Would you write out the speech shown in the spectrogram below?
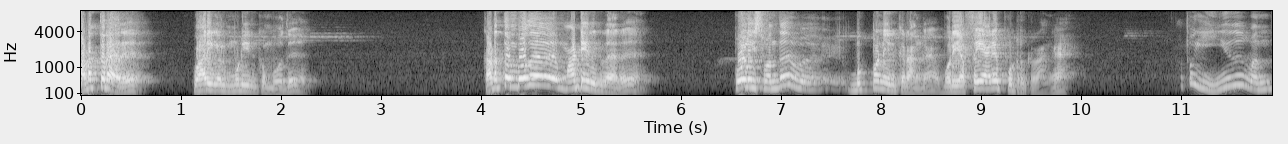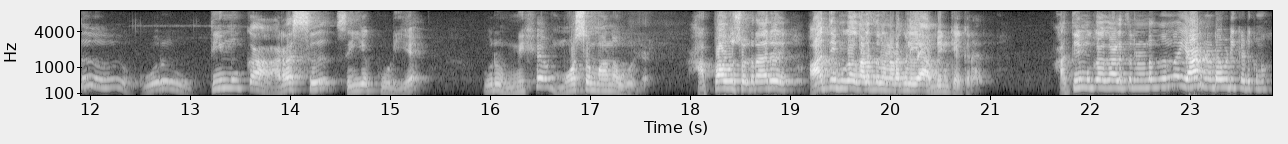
கடத்துறாரு. குவாரிகள் மூடி இருக்கும்போது. கடத்தும் போது மாட்டியிருக்கிறாரு. போலீஸ் வந்து புக் பண்ணியிருக்கிறாங்க. ஒரு எஃப்ஐஆரே போட்டிருக்கிறாங்க. அப்போ இது வந்து ஒரு திமுக அரசு செய்யக்கூடிய ஒரு மிக மோசமான ஊழல். அப்பாவும் சொல்கிறாரு அதிமுக காலத்தில் நடக்கலையா? அப்படின்னு கேட்குறாரு அதிமுக காலத்தில் நடந்ததுன்னா யார் நடவடிக்கை எடுக்கணும்?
